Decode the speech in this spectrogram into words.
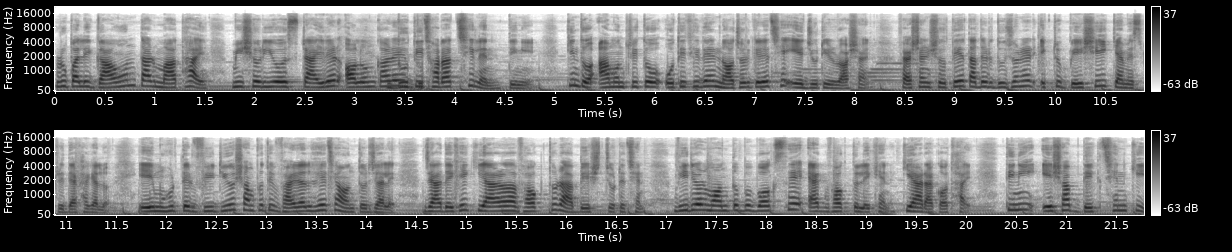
রূপালী গাউন তার মাথায় মিশরীয় স্টাইলের অলঙ্কারে দুটি ছড়াচ্ছিলেন তিনি। কিন্তু আমন্ত্রিত অতিথিদের নজর কেড়েছে এ জুটির রসায়ন। ফ্যাশন শোতে তাদের দুজনের একটু বেশিই কেমিস্ট্রি দেখা গেল। এই মুহূর্তের ভিডিও সম্প্রতি ভাইরাল হয়েছে অন্তর্জালে যা দেখে কিয়ারা ভক্তরা বেশ চটেছেন। ভিডিওর মন্তব্য বক্সে এক ভক্ত লেখেন, কিয়ারা কথায়? তিনি এসব দেখছেন কি?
